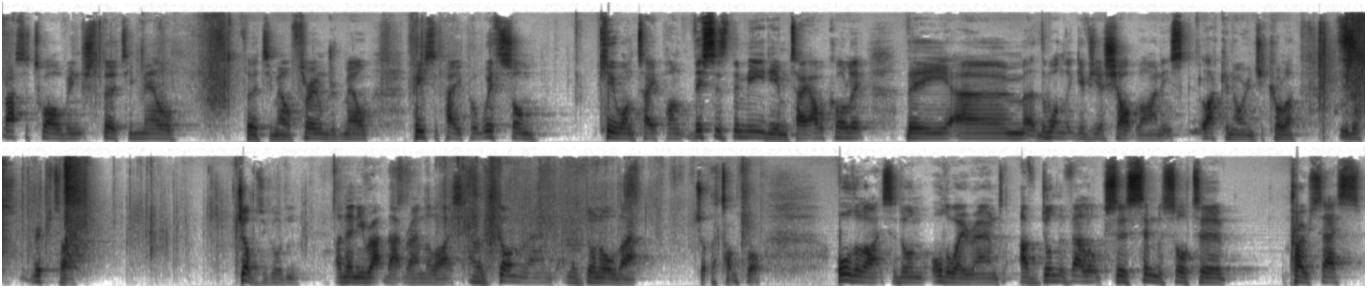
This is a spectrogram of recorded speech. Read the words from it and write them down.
that's a 12 inch, 30 mil, 30 mil, 300 mil piece of paper with some Q1 tape on. This is the medium tape. I would call it the um, the one that gives you a sharp line. It's like an orangey colour. You just rip it off. Job's are good. And then you wrap that around the lights. And I've gone around and I've done all that the top floor. All the lights are done all the way around. I've done the Veluxes, similar sort of process.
